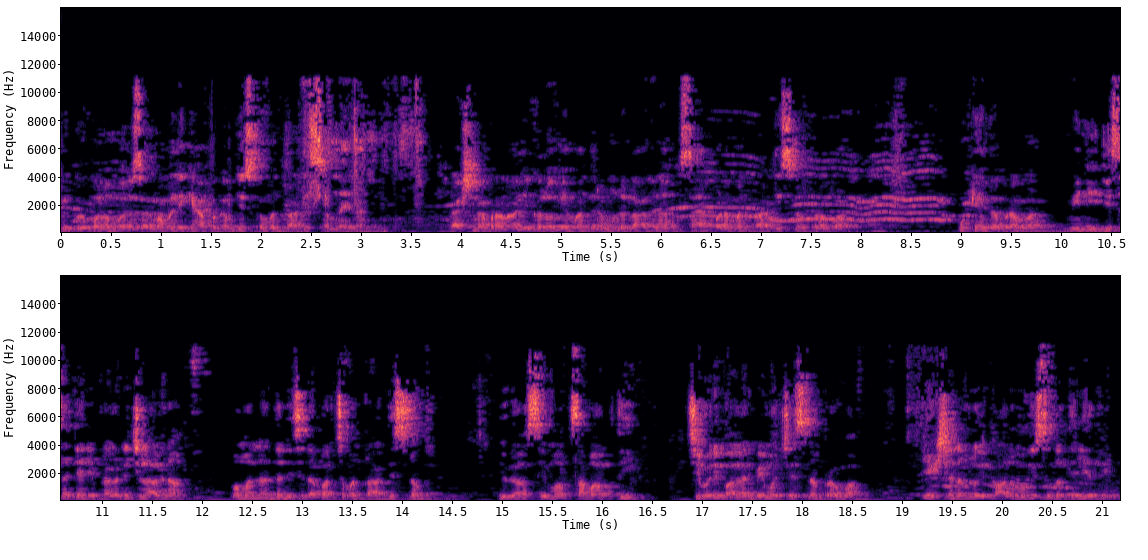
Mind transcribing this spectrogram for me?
మీ కృపలో మరోసారి మమ్మల్ని జ్ఞాపకం చేసుకోమని ప్రార్థిస్తున్నాం నాయన. రక్షణ ప్రణాళికలో మేమందరం ఉండలాగన సహాయపడమని ప్రార్థిస్తున్నాం ప్రభా ముఖ్యంగా ప్రభా మీ నీతి సత్యాన్ని ప్రకటించలాగన మమ్మల్ని అందరినీ సిద్ధపరచమని ప్రార్థిస్తున్నాం. యుగ సమాప్తి చివరి భాగానికి మేము వచ్చేసినాం ప్రభా ఏ క్షణంలో ఈ కాలం ముగిస్తుందో తెలియదు.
